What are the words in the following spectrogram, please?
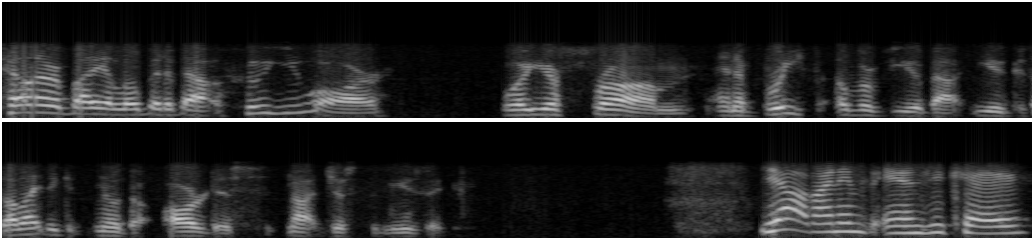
tell everybody a little bit about who you are, where you're from, and a brief overview about you, because I like to get to know the artist, not just the music. Yeah, my name's Angie K.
